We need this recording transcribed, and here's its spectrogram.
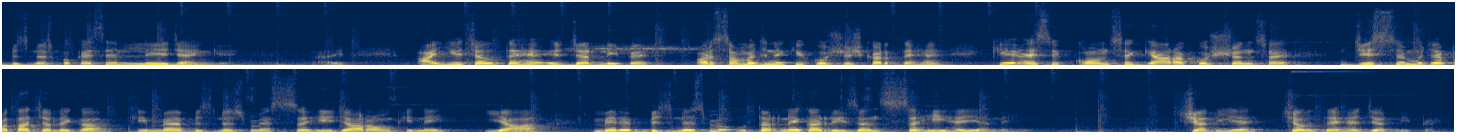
बिज़नेस को कैसे ले जाएँगे राइट आइए चलते हैं इस जर्नी पे और समझने की कोशिश करते हैं कि ऐसे कौन से ग्यारह क्वेश्चंस हैं जिससे मुझे पता चलेगा कि मैं बिज़नेस में सही जा रहा हूँ कि नहीं, या मेरे बिज़नेस में उतरने का रीज़न सही है या नहीं। चलिए चलते हैं जर्नी पे।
